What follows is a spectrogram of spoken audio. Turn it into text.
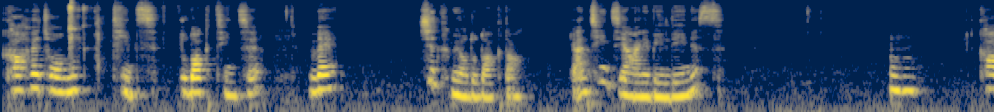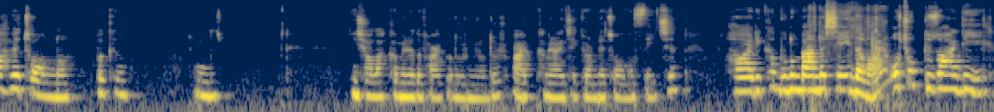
kahve tonlu tint, dudak tinti ve çıkmıyor dudaktan. Yani tint yani bildiğiniz. Kahve tonlu. Bakın inşallah kamerada farklı durmuyordur. Arka kamerayı çekiyorum net olması için. Harika. Bunun bende şeyi de var. O çok güzel değil.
